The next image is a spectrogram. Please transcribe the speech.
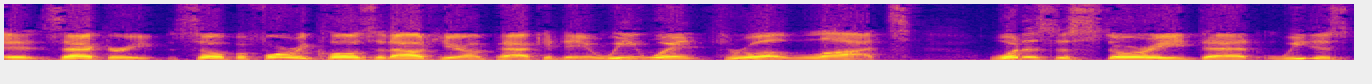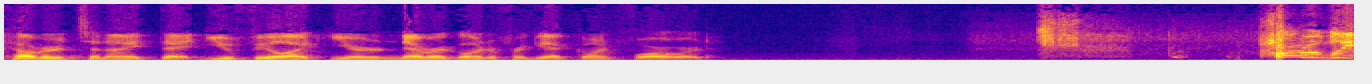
uh, Zachary. So before we close it out here on Pack a Day, we went through a lot. What is the story that we just covered tonight that you feel like you're never going to forget going forward? Probably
